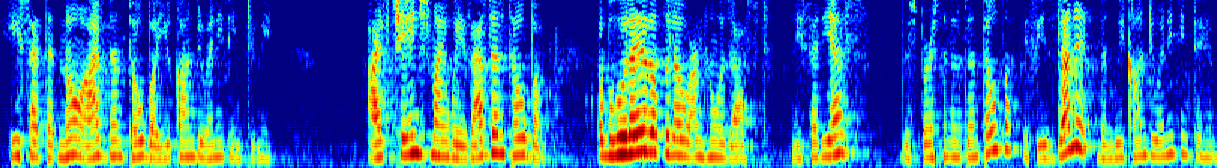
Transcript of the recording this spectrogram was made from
he said that, no, I've done tawbah. You can't do anything to me. I've changed my ways. I've done tawbah. Abu Hurairah anhu was asked. And he said, yes, this person has done tawbah. If he's done it, then we can't do anything to him.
